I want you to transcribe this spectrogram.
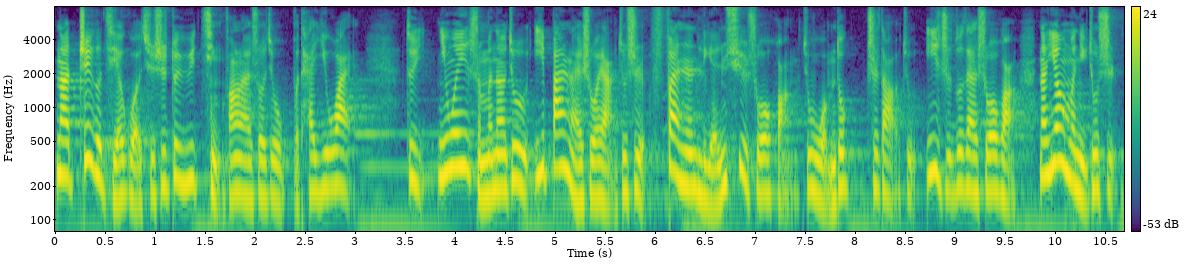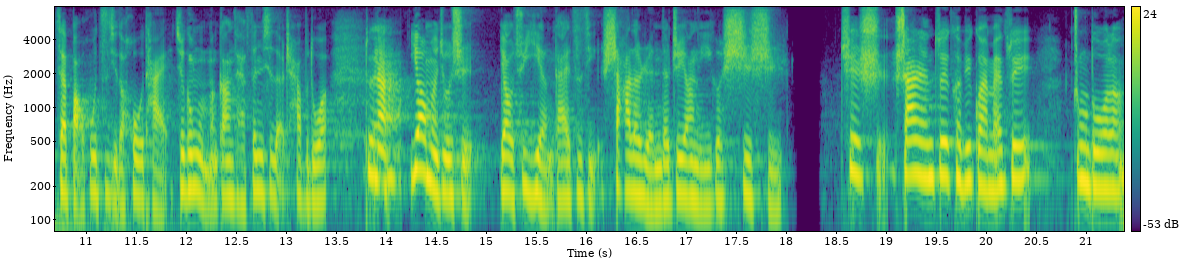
那这个结果其实对于警方来说就不太意外，对，因为什么呢？就一般来说呀，就是犯人连续说谎，就我们都知道，就一直都在说谎。那要么你就是在保护自己的后台，就跟我们刚才分析的差不多。对，那要么就是要去掩盖自己杀了人的这样的一个事实。确实，杀人罪可比拐卖罪重多了。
